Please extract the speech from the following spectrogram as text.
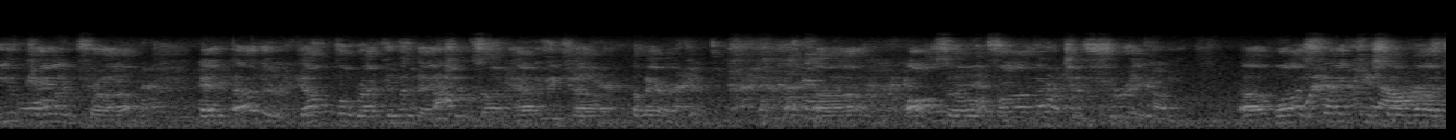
You Came From and other helpful recommendations on how to become American. Uh, also a father to three. Uh, Waj, thank you so much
